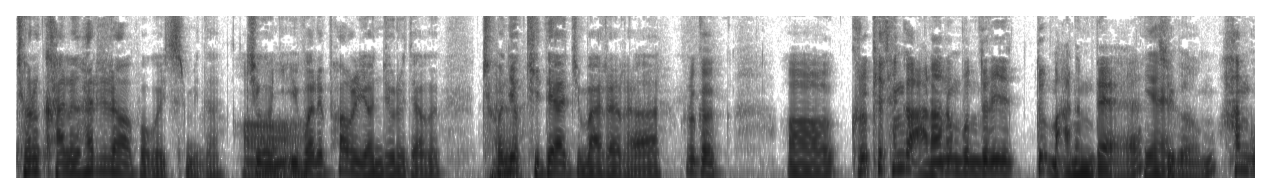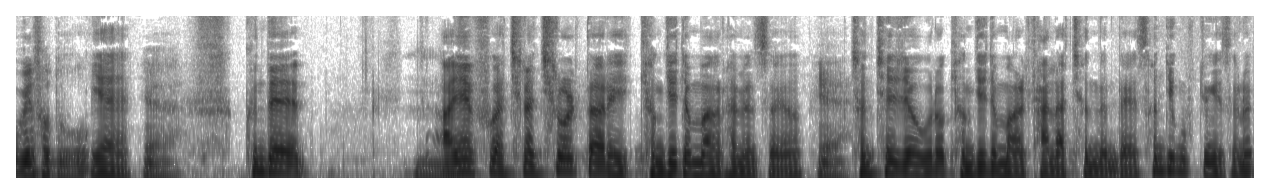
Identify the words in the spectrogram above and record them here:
저는 가능하리라고 보고 있습니다. 지금 어. 이번에 파월 연준의장은 전혀 네. 기대하지 말아라. 그러니까 어 그렇게 생각 안 하는 분들이 또 많은데 예. 지금 한국에서도 예. 예. 근데 음. IMF가 지난 7월 달에 경제 전망을 하면서요. 예. 전체적으로 경제 전망을 다 낮췄는데 선진국 중에서는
